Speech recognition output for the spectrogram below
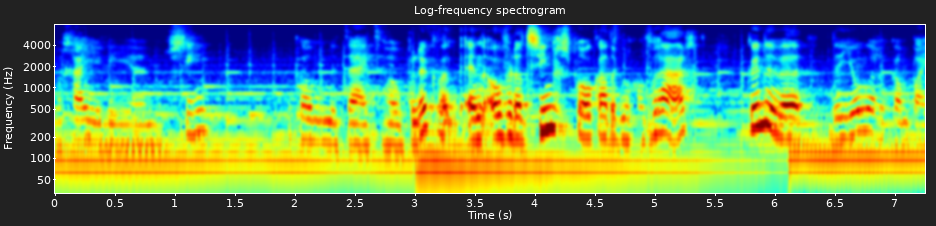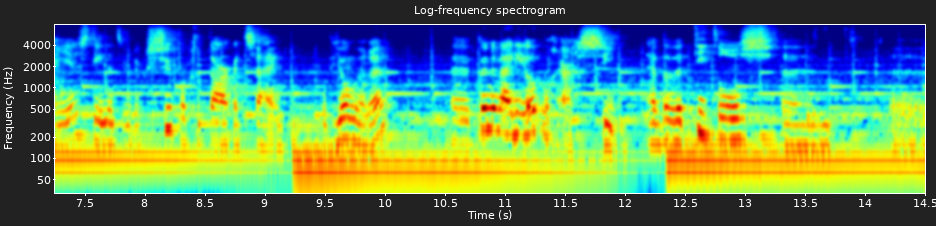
we gaan jullie nog zien de komende tijd hopelijk. En over dat zien gesproken had ik nog een vraag. Kunnen we de jongere campagnes, die natuurlijk super getarget zijn op jongeren, kunnen wij die ook nog ergens zien? Hebben we titels, uh, uh,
